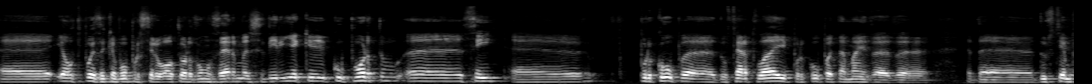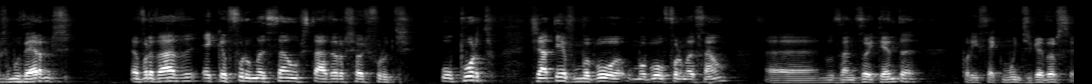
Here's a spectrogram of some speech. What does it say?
Uh, ele depois acabou por ser o autor de um zero, mas diria que, que o Porto, uh, sim, uh, por culpa do fair play, por culpa também da, da, da, dos tempos modernos, a verdade é que a formação está a dar os seus frutos. O Porto já teve uma boa, uma boa formação nos anos 80, por isso é que muitos jogadores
